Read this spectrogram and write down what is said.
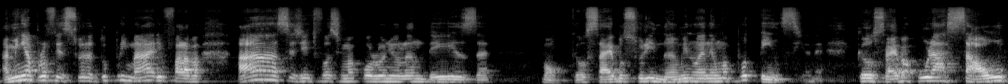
A minha professora do primário falava: ah, se a gente fosse uma colônia holandesa. Bom, que eu saiba, o Suriname não é nenhuma potência, né? Que eu saiba, Curaçao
